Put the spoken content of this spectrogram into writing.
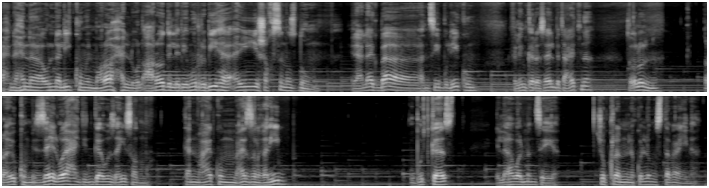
إحنا هنا قلنا ليكم المراحل والأعراض اللي بيمر بيها أي شخص مصدوم. العلاج بقى هنسيبه ليكم في لينك الرسائل بتاعتنا. تقولوا لنا رأيكم إزاي الواحد يتجاوز أي صدمة. كان معاكم عز الغريب وبودكاست القهوة المنسية. شكرا لكل مستمعينا.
